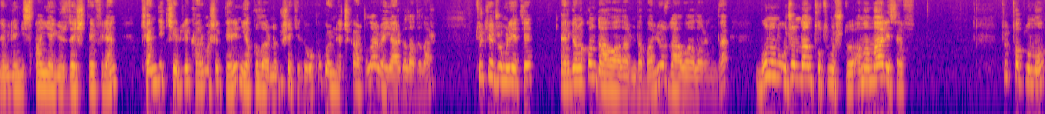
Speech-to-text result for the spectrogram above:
ne bileyim İspanya yüzleşti filan. Kendi kirli, karmaşık, derin yapılarını bu şekilde hukuk önüne çıkardılar ve yargıladılar. Türkiye Cumhuriyeti Ergenekon davalarında, balyoz davalarında bunun ucundan tutmuştu ama maalesef Türk toplumu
